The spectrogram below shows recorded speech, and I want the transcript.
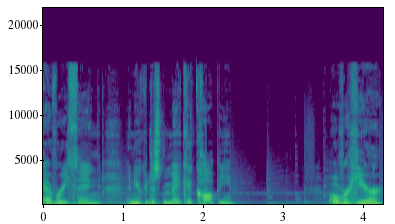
everything and you can just make a copy over here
